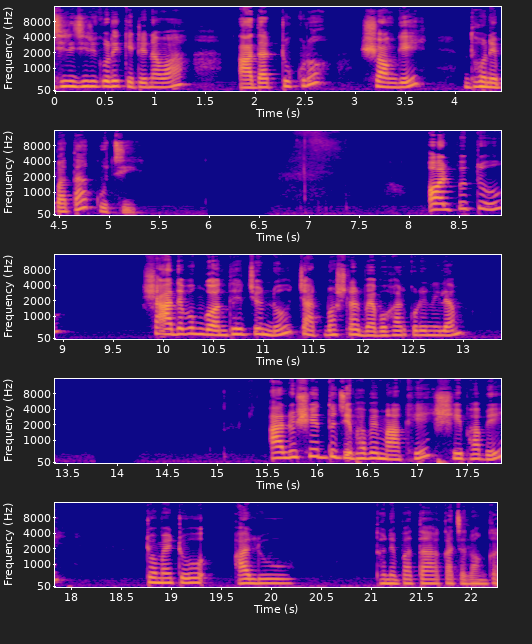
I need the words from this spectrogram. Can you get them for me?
ঝিরিঝিরি করে কেটে নেওয়া আদার টুকরো, সঙ্গে ধনে পাতা কুচি। অল্প একটু স্বাদ এবং গন্ধের জন্য চাট মশলার ব্যবহার করে নিলাম। আলু সেদ্ধ যেভাবে মাখে, সেভাবে টমেটো, আলু ধনেপাতা কাঁচা লঙ্কা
